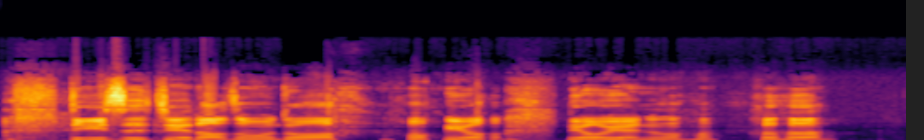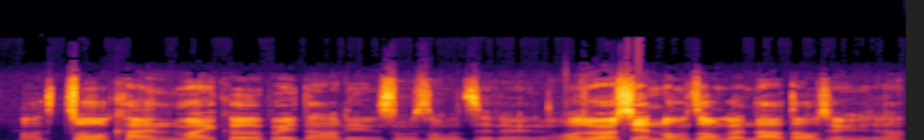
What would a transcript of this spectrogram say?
第一次接到这么多网友留言，说呵呵。坐看麦克被打脸，什么什么之类的，我就要先隆重跟大家道歉一下。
